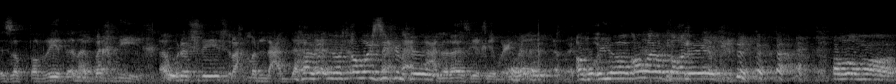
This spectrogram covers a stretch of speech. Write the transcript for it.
إذا اضطريت أنا بخنيخ أو رشريش رح مر لعندك هلا لك الله يجزيك الخير على رأسي يا أخي أبو عماد أبو إياد الله يرضى عليك. الله معك.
